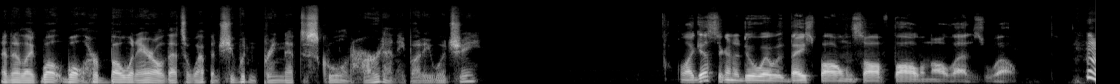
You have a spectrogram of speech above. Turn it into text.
And they're like, well, well, her bow and arrow, that's a weapon. She wouldn't bring that to school and hurt anybody, would she? Well, I guess they're going to do away with baseball and softball and all that as well. Hmm.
